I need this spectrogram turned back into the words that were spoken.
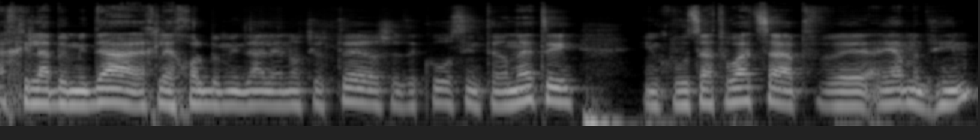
אכילה במידה, איך לאכול במידה ליהנות יותר, שזה קורס אינטרנטי. עם קבוצת וואטסאפ והיה מדהים.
